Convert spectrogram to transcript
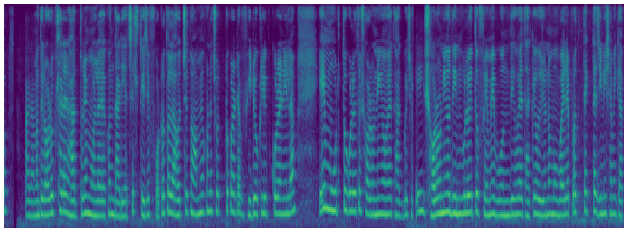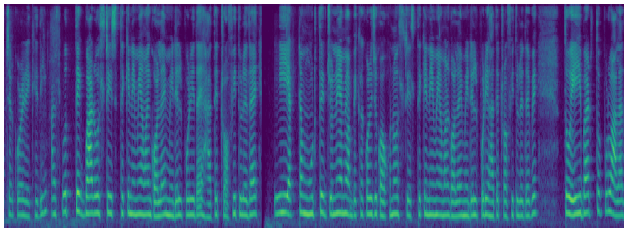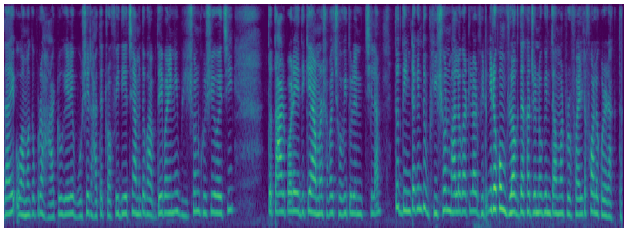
আর আমাদের অরূপ স্যারের হাত ধরে মলয় এখন দাঁড়িয়ে আছে স্টেজে ফটো তোলা হচ্ছে। তো আমি ওখানে ছোট্ট করে একটা ভিডিও ক্লিপ করে নিলাম। এই মুহূর্তগুলোই তো স্মরণীয় হয়ে থাকবে। এই স্মরণীয় দিনগুলোই তো ফ্রেমে বন্দি হয়ে থাকে। ওই জন্য মোবাইলে প্রত্যেকটা জিনিস আমি ক্যাপচার করে রেখে দিই। আর প্রত্যেকবার ও স্টেজ থেকে নেমে আমায় গলায় মেডেল পরিয়ে দেয়, হাতে ট্রফি তুলে দেয়। এই একটা মুহূর্তের জন্যই আমি অপেক্ষা করি যে কখনো স্টেজ থেকে নেমে আমার গলায় মেডেল পরিয়ে হাতে ট্রফি তুলে দেবে। তো এইবার তো পুরো আলাদাই। ও আমাকে পুরো হাঁটু গেড়ে বসে হাতে ট্রফি দিয়েছে। আমি তো ভাবতেই পারিনি, ভীষণ খুশি হয়েছি। তো তারপরে এদিকে আমরা সবাই ছবি তুলে নিচ্ছিলাম তো দিনটা কিন্তু ভীষণ ভালো কাটলো আর ভিডিও এরকম ভ্লগ দেখার জন্য কিন্তু আমার প্রোফাইলটা ফলো করে রাখতে।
